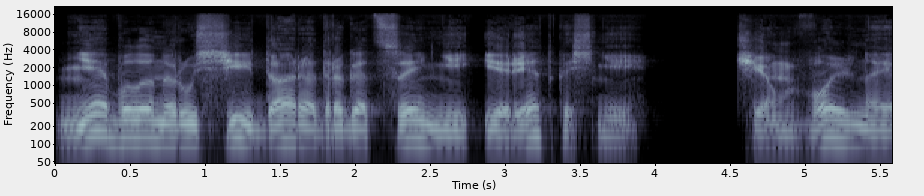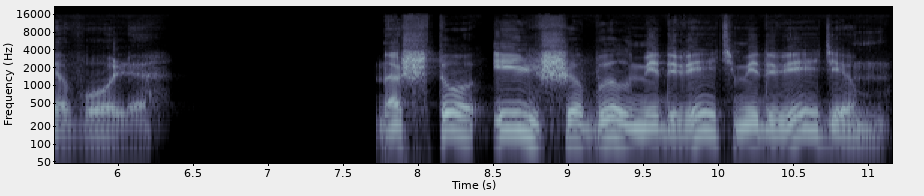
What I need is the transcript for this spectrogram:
не было на Руси дара драгоценней и редкостней, чем вольная воля. На что Ильша был медведь медведем,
